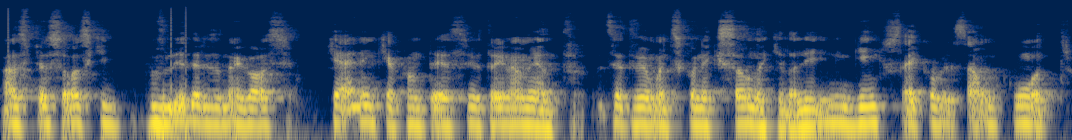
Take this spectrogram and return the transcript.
as pessoas que, os líderes do negócio querem que aconteça o treinamento. Você vê uma desconexão naquilo ali e ninguém consegue conversar um com o outro,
